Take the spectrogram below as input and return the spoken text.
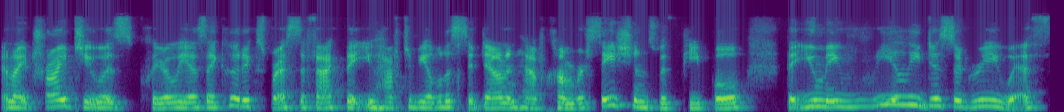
And I tried to, as clearly as I could, express the fact that you have to be able to sit down and have conversations with people that you may really disagree with.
